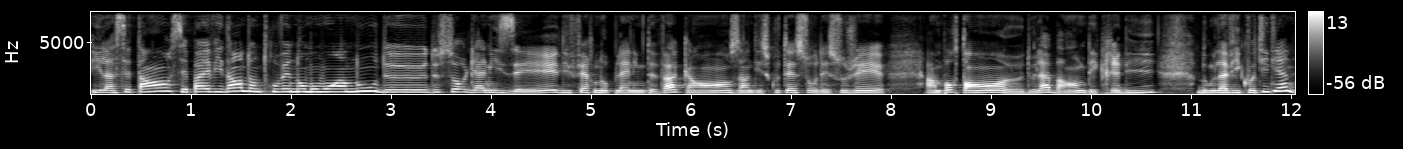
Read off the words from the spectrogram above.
il a 7 ans, c'est pas évident de trouver nos moments à nous, de, s'organiser, de faire nos plannings de vacances, d'en discuter sur des sujets importants, euh, de la banque, des crédits, donc la vie quotidienne.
